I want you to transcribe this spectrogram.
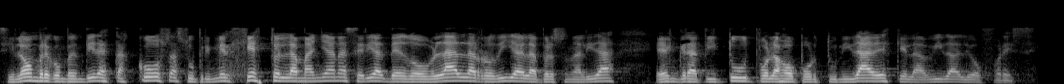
Si el hombre comprendiera estas cosas, su primer gesto en la mañana sería el de doblar la rodilla de la personalidad en gratitud por las oportunidades que la vida le ofrece.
